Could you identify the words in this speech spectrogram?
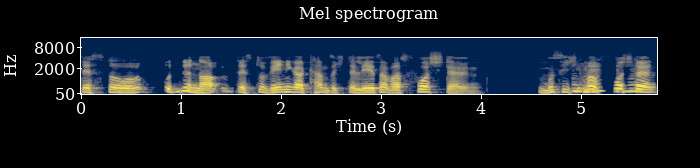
desto, ungenau, desto weniger kann sich der Leser was vorstellen. Muss sich mhm. immer vorstellen,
